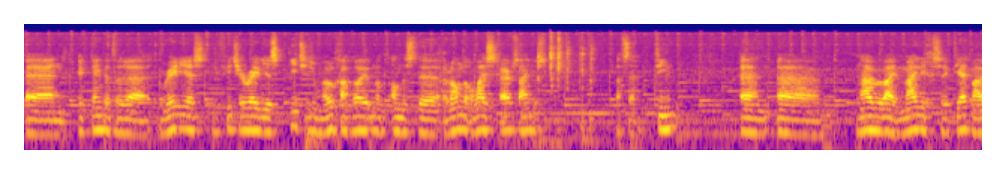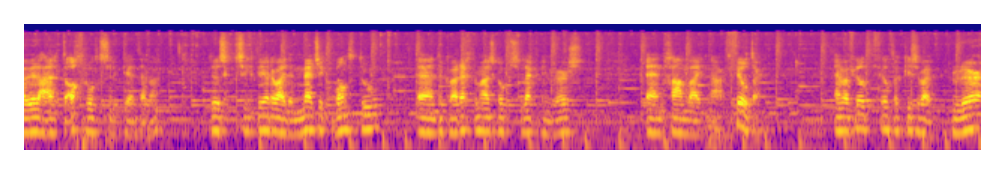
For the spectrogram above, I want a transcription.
En ik denk dat we de radius, de feature radius ietsjes omhoog gaan gooien, omdat anders de randen onwijs scherp zijn. Dus laten zeggen 10. En uh, nu hebben wij Miley geselecteerd, maar we willen eigenlijk de achtergrond geselecteerd hebben. Dus selecteren wij de Magic Wand tool en de qua rechtermuisknop Select Inverse en gaan wij naar Filter. En bij Filter kiezen wij Blur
